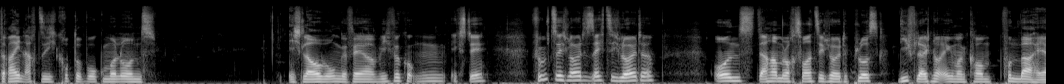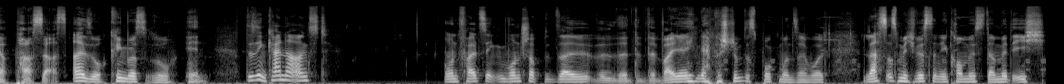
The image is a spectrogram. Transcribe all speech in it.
83 Krypto-Pokémon und ich glaube ungefähr, wie viel gucken XD? 50 Leute, 60 Leute. Und da haben wir noch 20 Leute plus, die vielleicht noch irgendwann kommen. Von daher passt das. Also kriegen wir es so hin. Deswegen keine Angst. Und falls ihr irgendeinen Wunsch habt, weil, ihr irgendein bestimmtes Pokémon sein wollt, lasst es mich wissen in den Comments, damit ich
